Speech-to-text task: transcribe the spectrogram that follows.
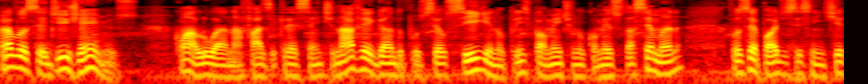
Para você de Gêmeos, com a Lua na fase crescente navegando por seu signo, principalmente no começo da semana, você pode se sentir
